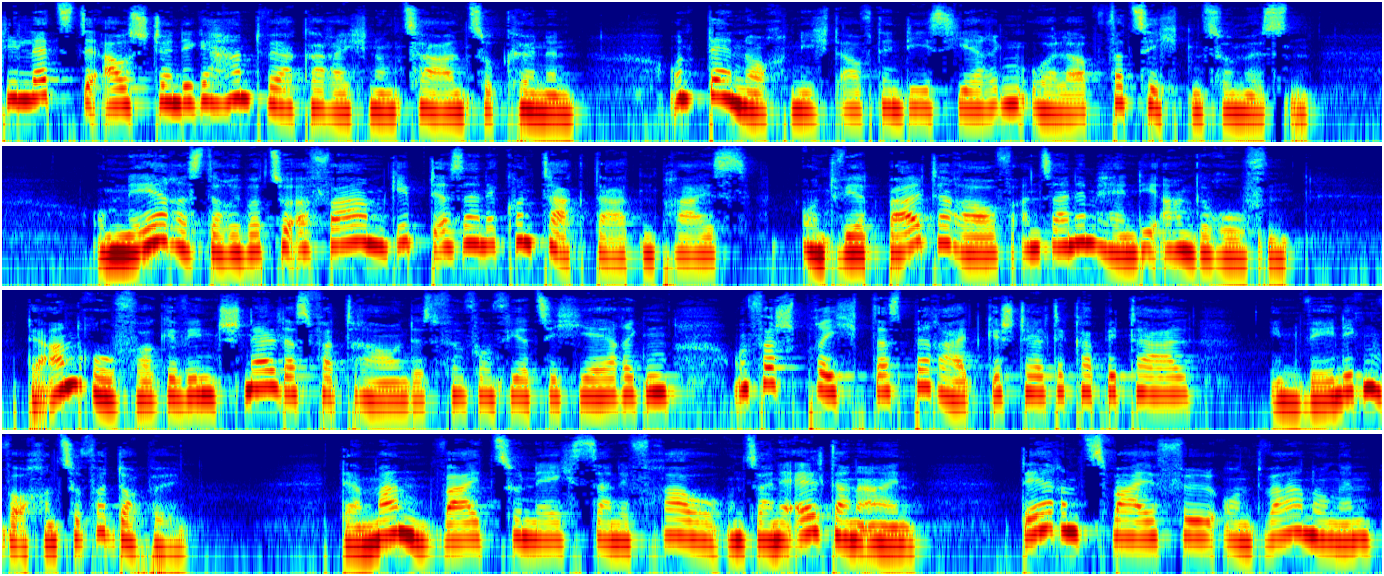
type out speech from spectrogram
die letzte ausständige Handwerkerrechnung zahlen zu können und dennoch nicht auf den diesjährigen Urlaub verzichten zu müssen. Um Näheres darüber zu erfahren, gibt er seine Kontaktdaten preis und wird bald darauf an seinem Handy angerufen. Der Anrufer gewinnt schnell das Vertrauen des 45-Jährigen und verspricht, das bereitgestellte Kapital in wenigen Wochen zu verdoppeln. Der Mann weiht zunächst seine Frau und seine Eltern ein, deren Zweifel und Warnungen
